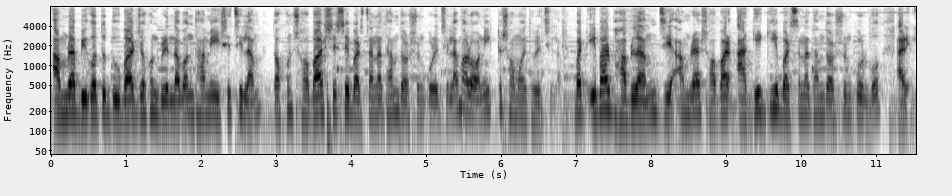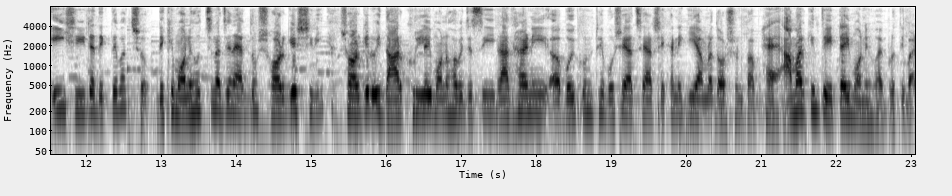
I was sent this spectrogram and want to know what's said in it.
আমরা বিগত দুবার যখন বৃন্দাবন ধামে এসেছিলাম তখন সবার শেষে বার্সানা ধাম দর্শন করেছিলাম আর অনেকটা সময় ধরেছিলাম। বাট এবার ভাবলাম যে আমরা সবার আগে গিয়ে বার্সানা ধাম দর্শন করব আর এই সিঁড়িটা দেখতে পাচ্ছ? দেখে মনে হচ্ছে না যে না একদম স্বর্গের সিঁড়ি। স্বর্গের ওই দ্বার খুললেই মনে হবে যে শ্রী রাধারানী আহ, বৈকুণ্ঠে বসে আছে আর সেখানে গিয়ে আমরা দর্শন পাবো। হ্যাঁ আমার কিন্তু এটাই মনে হয় প্রতিবার।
